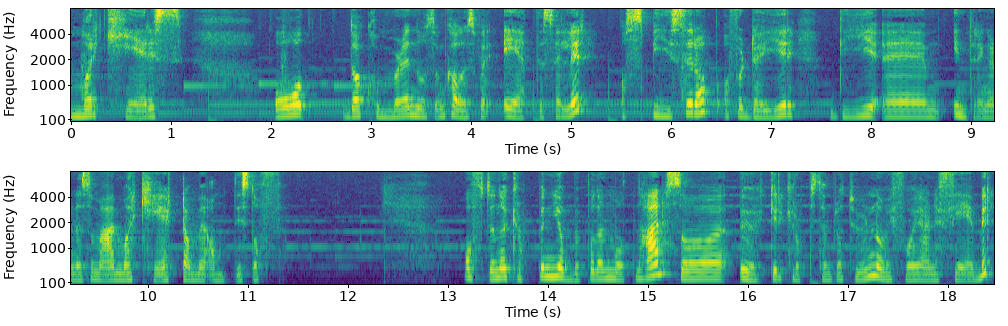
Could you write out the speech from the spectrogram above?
markeres. Og da kommer det noe som kalles for eteceller og spiser opp og fordøyer de eh, inntrengerne som er markert da, med antistoff. Ofte når kroppen jobber på den måten her, så øker kroppstemperaturen, og vi får gjerne feber.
